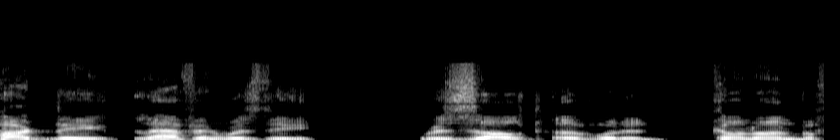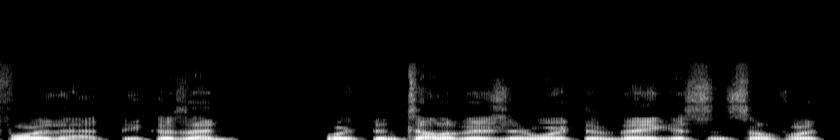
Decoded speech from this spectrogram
partly Laugh-In was the result of what had gone on before that, because I'd worked in television, worked in Vegas, and so forth.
